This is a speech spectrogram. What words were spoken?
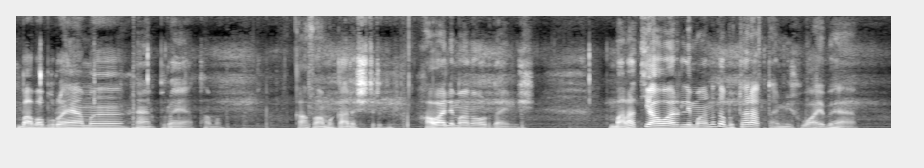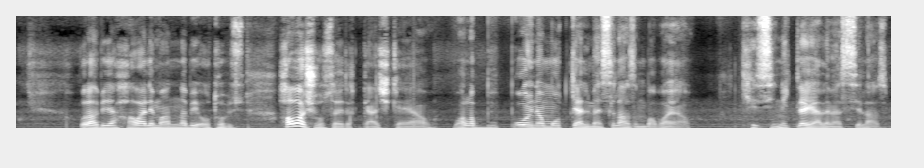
Baba buraya mı? He buraya tamam. Kafamı karıştırdım. Havalimanı oradaymış. Malatya Havalimanı da bu taraftaymış. Vay be. Ula bir de havalimanına bir otobüs. Havaş olsaydık keşke ya. Valla bu, bu oyuna mod gelmesi lazım baba ya. Kesinlikle gelmesi lazım.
